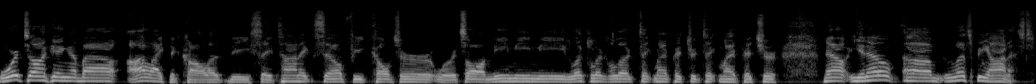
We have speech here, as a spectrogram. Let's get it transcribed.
We're talking about I like to call it the satanic selfie culture, where it's all me, me, me. Look, look, look. Take my picture. Take my picture. Now, you know, um, let's be honest.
